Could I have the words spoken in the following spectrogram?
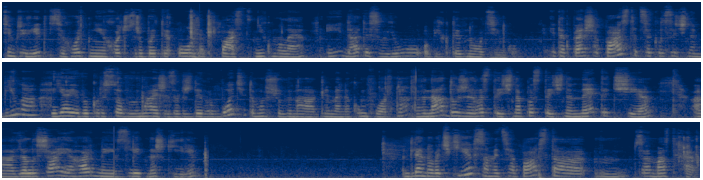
Всім привіт! Сьогодні хочу зробити огляд паст Нікмоле і дати свою об'єктивну оцінку. І так, перша паста це класична біла. Я її використовую майже завжди в роботі, тому що вона для мене комфортна. Вона дуже еластична, пластична, не тече, залишає гарний слід на шкірі. Для новачків саме ця паста це must have.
